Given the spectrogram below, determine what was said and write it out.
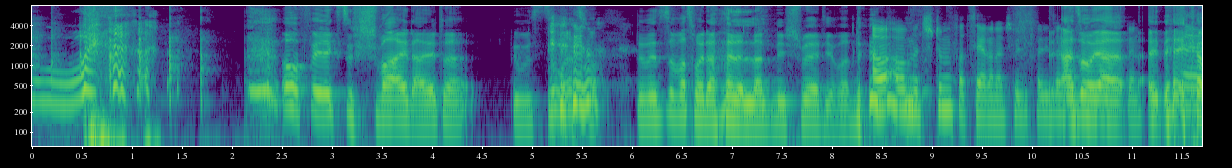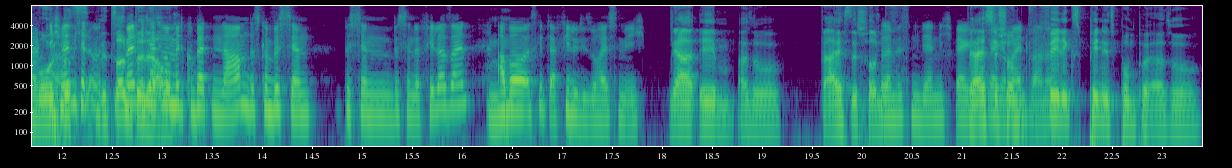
Uh. Oh, Felix, du Schwein, Alter. Du bist sowas von, du bist sowas von der Hölle landen, ich schwör dir, Mann. Aber, aber mit Stimmenverzerrer natürlich, weil die sind Also, ja, äh, Hackermodus mich, halt, mit Sonnenbrille halt immer mit kompletten Namen, das kann ein bisschen, bisschen, bisschen der Fehler sein, Mhm. aber es gibt ja viele, die so heißen wie ich. Ja, eben, also, da heißt es So, schon, dann wissen die ja nicht, wer, da heißt wer es schon war. Ne? Felix Penispumpe, also.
